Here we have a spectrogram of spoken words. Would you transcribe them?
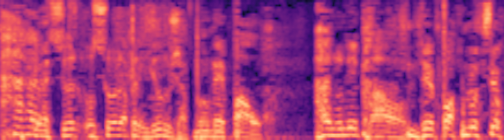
Ah, o, senhor, o senhor aprendeu no no Japão? Nepal. Ah, no Nepal. Nepal no seu.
